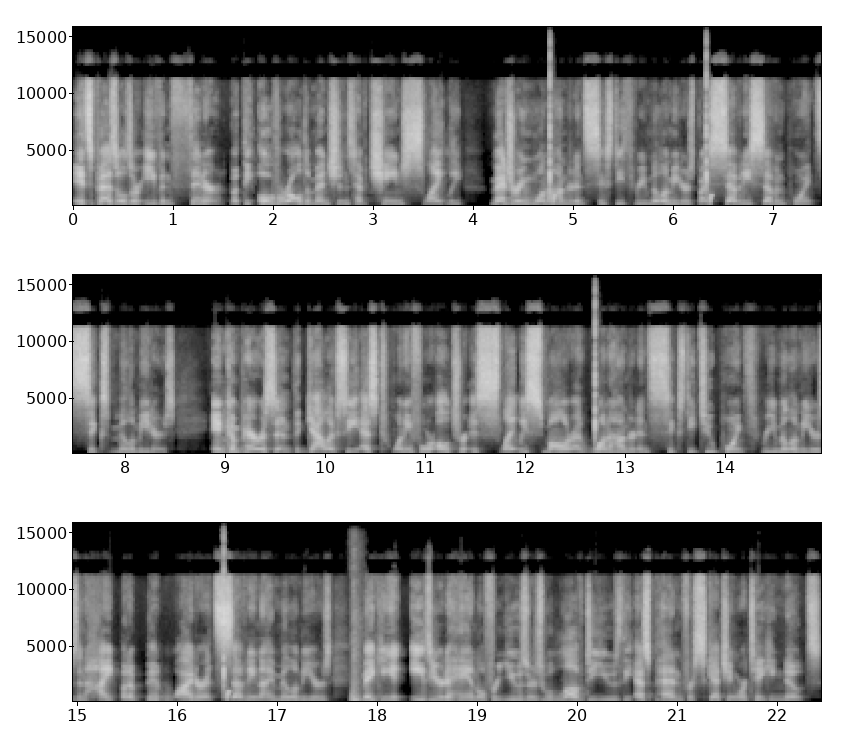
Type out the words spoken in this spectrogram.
Its bezels are even thinner, but the overall dimensions have changed slightly, measuring 163 millimeters by 77.6 millimeters. In comparison, the Galaxy S24 Ultra is slightly smaller at 162.3 millimeters in height, but a bit wider at 79 millimeters, making it easier to handle for users who love to use the S Pen for sketching or taking notes.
